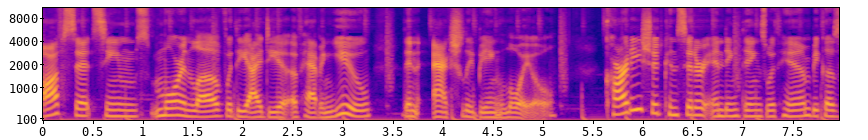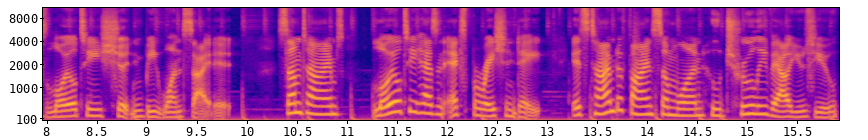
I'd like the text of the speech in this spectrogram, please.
Offset seems more in love with the idea of having you than actually being loyal. Cardi should consider ending things with him because loyalty shouldn't be one sided. Sometimes, loyalty has an expiration date. It's time to find someone who truly values you,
